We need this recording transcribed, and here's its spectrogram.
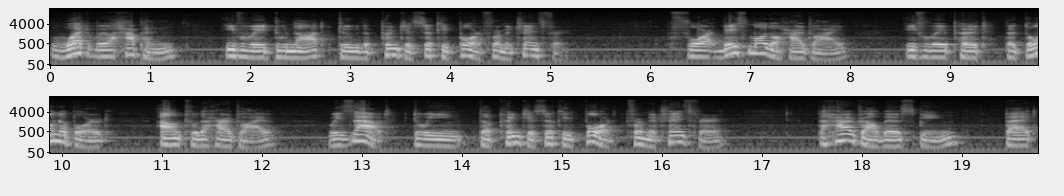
What will happen if we do not do the printed circuit board firmware transfer? For this model hard drive, if we put the donor board onto the hard drive without doing the printed circuit board firmware transfer, the hard drive will spin, but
